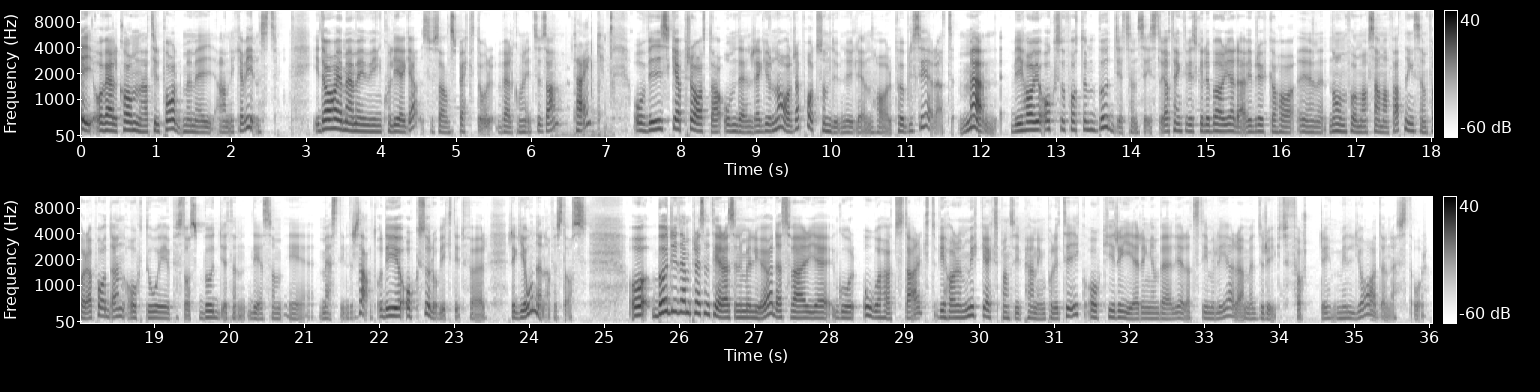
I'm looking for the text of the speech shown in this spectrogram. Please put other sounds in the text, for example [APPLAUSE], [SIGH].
Hej och välkomna till podd med mig Annika Winst. Idag har jag med mig min kollega Susanne Spektor. Välkommen hit Susanne. Tack. Och vi ska prata om den regionalrapport som du nyligen har publicerat. Men vi har ju också fått en budget sen sist och jag tänkte vi skulle börja där. Vi brukar ha eh, någon form av sammanfattning sen förra podden och då är förstås budgeten det som är mest intressant. Och det är ju också då viktigt för regionerna förstås. Och budgeten presenteras i en miljö där Sverige går oerhört starkt. Vi har en mycket expansiv penningpolitik och regeringen väljer att stimulera med drygt 40 miljarder nästa år.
